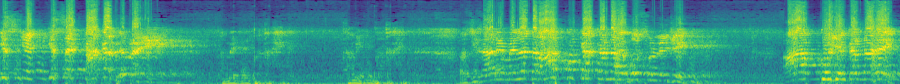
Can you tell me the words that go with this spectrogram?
کس کے کس سے ٹاکر پھر رہے ہیں؟ ہمیں نہیں پتا ہے۔ ہمیں نہیں پتا ہے۔ عزیزان ملت آپ کو کیا کرنا ہے؟ وہ سن لیجیے۔ آپ کو یہ کرنا ہے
